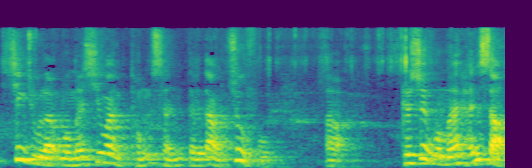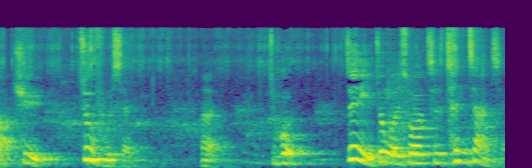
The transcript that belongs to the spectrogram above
信主了，我们希望同神得到祝福啊。可是我们很少去祝福神，呃，不，这里中文说是称赞神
